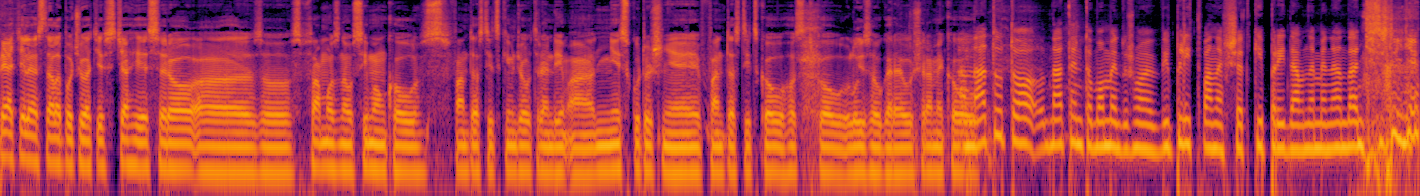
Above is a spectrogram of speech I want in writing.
Priatelia, stále počúvate Vzťahy SRO uh, so famoznou Simonkou, s fantastickým Joe Trendym a neskutočne fantastickou hostkou Luizou Garejou Šramekovou. A na, túto, na tento moment už máme vyplýtvané všetky prídavné mená na dnešný deň,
